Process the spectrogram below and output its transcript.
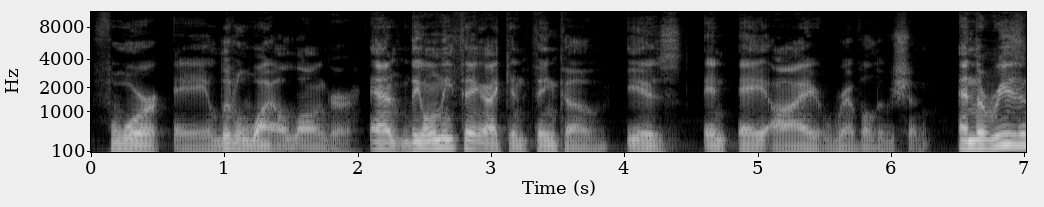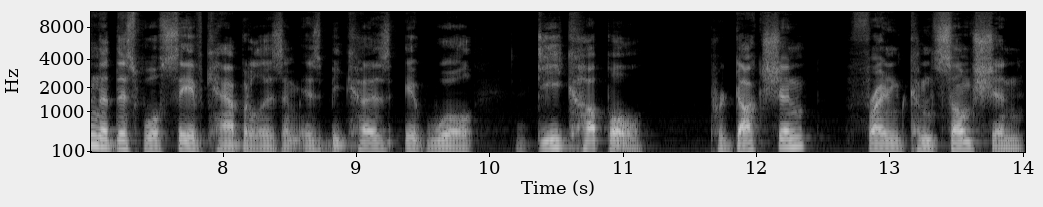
for a little while longer. And the only thing I can think of is an AI revolution. And the reason that this will save capitalism is because it will decouple production from consumption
